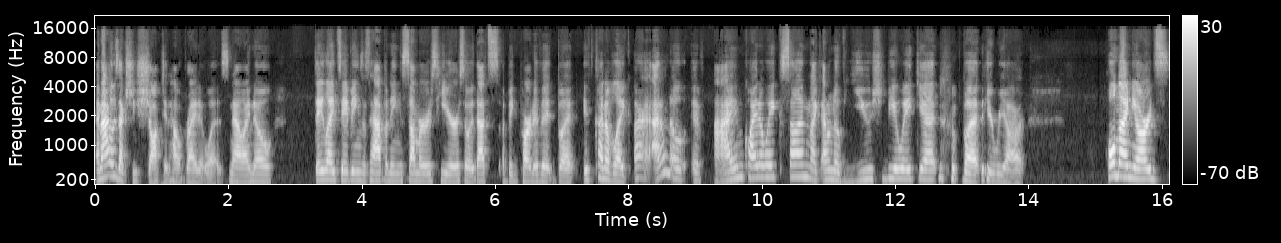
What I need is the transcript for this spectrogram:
and I was actually shocked at how bright it was. Now I know daylight savings is happening summers here so that's a big part of it but it's kind of like all right i don't know if i'm quite awake son. Like i don't know if you should be awake yet but here we are. Hole nine yards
